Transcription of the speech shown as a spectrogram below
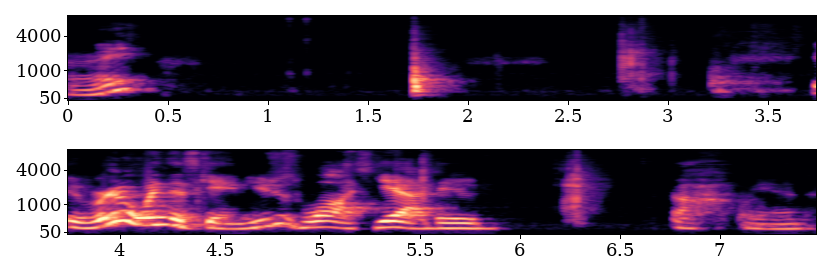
All right. Dude, we're gonna win this game. You just watch. Yeah, dude. Oh man.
